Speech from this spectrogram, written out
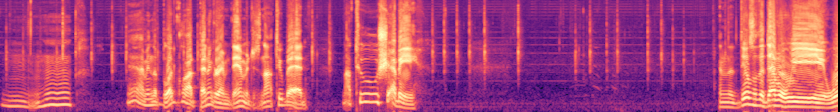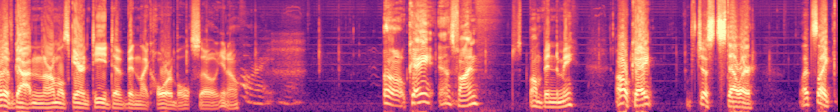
Hmm Yeah, I mean the blood clot pentagram damage is not too bad, not too shabby. And the deals with the devil we would have gotten are almost guaranteed to have been like horrible, so you know. Alright. Yeah. Okay, that's fine. Just bump into me. Okay, just stellar. Let's like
